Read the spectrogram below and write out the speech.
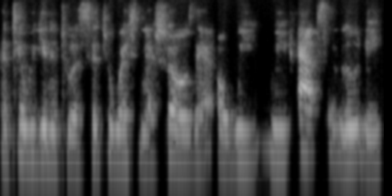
until we get into a situation that shows that oh, we we absolutely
